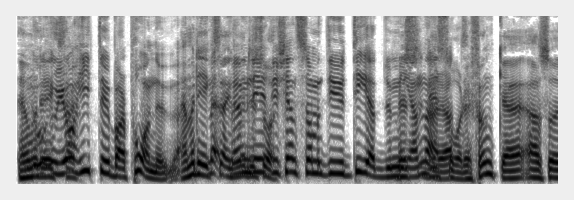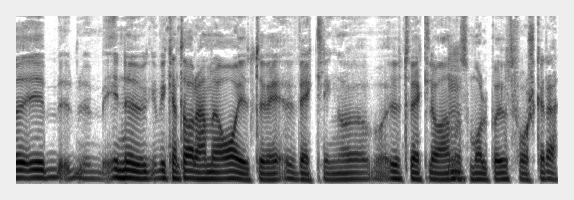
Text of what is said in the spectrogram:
Ja, och jag hittar ju bara på nu. Ja, men det exakt- men, men men det det, det känns som det är ju det du Men menar. Det är så att, det funkar. Alltså, i, i nu, vi kan ta det här med AI-utveckling och, och utvecklare och andra Mm. som håller på att utforska det.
